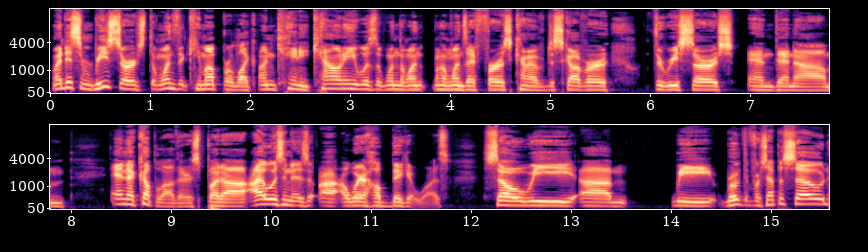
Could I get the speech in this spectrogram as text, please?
When I did some research, the ones that came up were like Uncanny County was the one, the one, one of the ones I first kind of discovered through research, and then um, and a couple others. But uh, I wasn't as uh, aware how big it was. So we um, we wrote the first episode.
